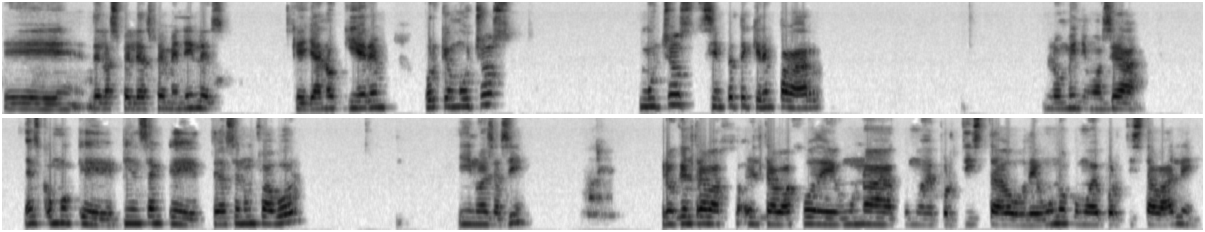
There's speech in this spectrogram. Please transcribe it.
eh, de las peleas femeniles, que ya no quieren, porque muchos, muchos siempre te quieren pagar lo mínimo, o sea, es como que piensan que te hacen un favor y no es así. Creo que el trabajo, el trabajo de una como deportista o de uno como deportista vale.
